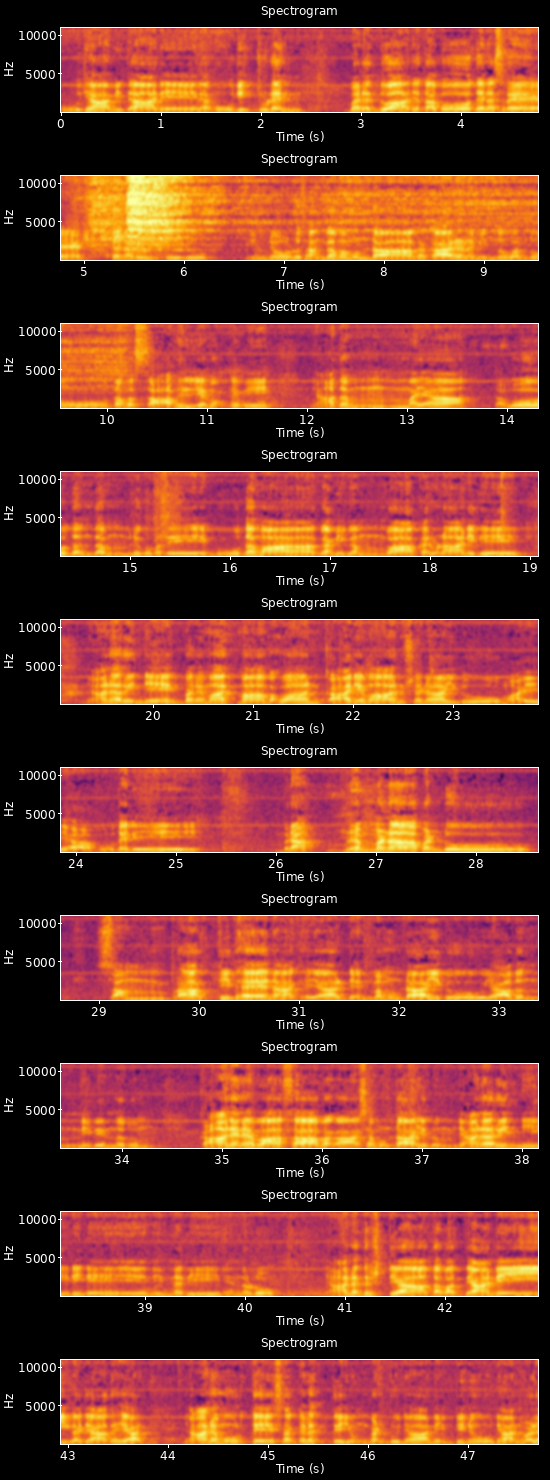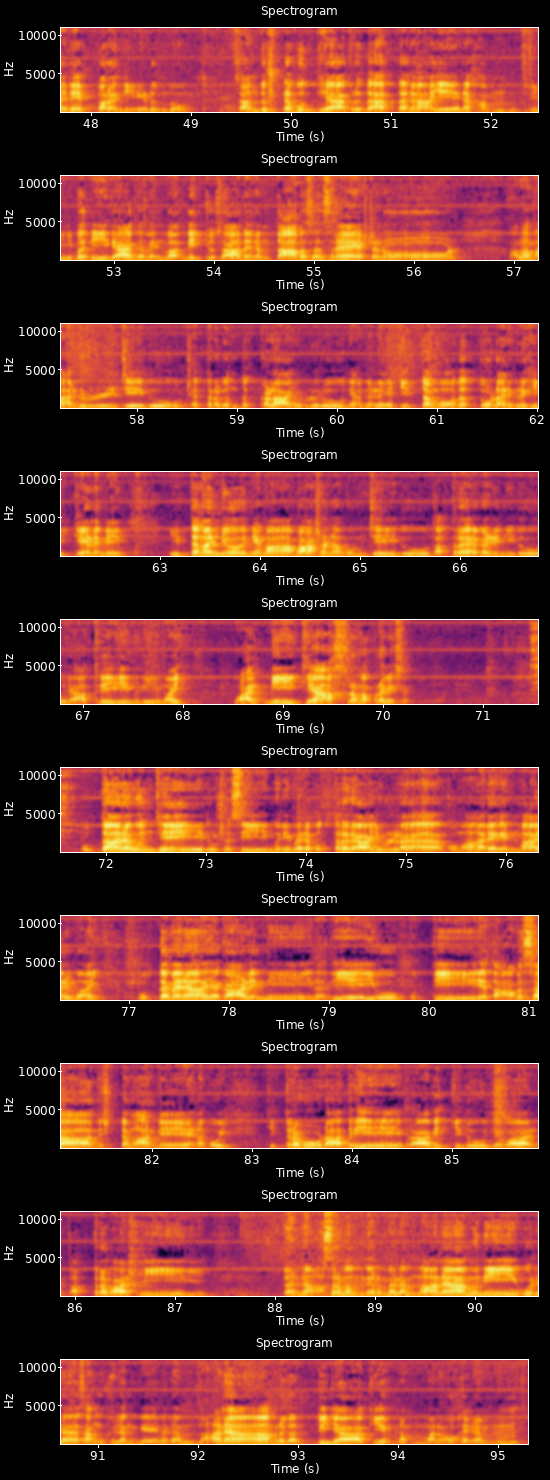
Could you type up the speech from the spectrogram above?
പൂജാവിധാനേന പൂജിച്ചുടൻ ഭരദ്വാജ തപോധന ശ്രേഷ്ഠനരുൾ ചെയ്തു. നിന്നോട് സംഗമമുണ്ടാക കാരണം ഇന്നു വന്നു. തപസ്സാഫല്യമൊക്കവേ. ജ്ഞാതം മയാ. തപോദന്തം രഘുപതേ ഭൂതമാഗമികം വാ കരുണാനിതേ ഞാനറിഞ്ഞേൻ പരമാത്മാ ഭവാൻ കാര്യമാനുഷനായിതു മായയാ ഭൂതലേ. ബ്ര- ബ്രഹ്മണ പണ്ടു സംപ്രാർത്ഥിതനാകയാൽ ജന്മമുണ്ടായതു യാതൊന്നിതെന്നതും കാനനവാസാവകാശമുണ്ടായതും ഞാനറിഞ്ഞീടിനെ നിന്നതീനെന്നടോ. ജ്ഞാനദൃഷ്ട്യാ തവ ധ്യാനൈകജാതയാൽ ജ്ഞാനമൂർത്തെ സകലത്തെയും കണ്ടു ഞാൻ. എന്തിനു ഞാൻ വളരെ പറഞ്ഞിടുന്നു? സന്തുഷ്ടബുദ്ധ്യ കൃതാർത്ഥനായേനഹം. ശ്രീപതി രാഘവൻ വന്ദിച്ചു സാദരം താപസശ്രേഷ്ഠനോട്. അവമരുൾ ചെയ്തു. ക്ഷത്രബന്ധുക്കളായുള്ളൊരു ഞങ്ങളെ ചിത്തമോദത്തോട് അനുഗ്രഹിക്കണമേ. ഇത്തമന്യോന്യമാ ഭാഷണവും ചെയ്തു. തത്ര കഴിഞ്ഞിതു രാത്രി മുനിയുമായി വാൽമീക്യാശ്രമ പ്രവേശം ഉത്താനവും ചെയ്തുഷസി മുനിവരപുത്രരായുള്ള കുമാരകന്മാരുമായി ഉത്തമനായ കാളിന്നീ നദിയേയു ഉത്തീര താപസാദിഷ്ടമാർഗേണ പോയി. ചിത്രകൂടാദ്രിയെ പ്രാപിച്ചിതു ജവാൽ തത്ര വാൽമീകി തന്നാശ്രമം നിർമ്മലം നാനാമുനീകുല സങ്കുലം കേവലം നാനാമൃഗദ്വിജാകീർണം മനോഹരം.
